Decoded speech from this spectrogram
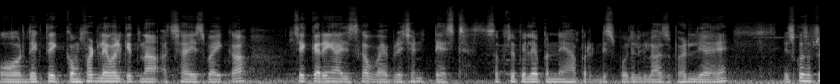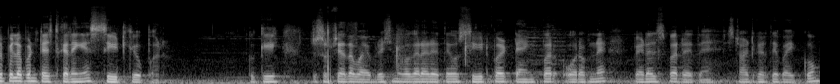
और देखते हैं कंफर्ट लेवल कितना अच्छा है इस बाइक का। चेक करेंगे आज इसका वाइब्रेशन टेस्ट सबसे पहले अपन ने यहाँ पर डिस्पोजल ग्लास भर लिया है। इसको सबसे पहले अपन टेस्ट करेंगे सीट के ऊपर। क्योंकि जो सबसे ज़्यादा वाइब्रेशन वगैरह रहते हैं, वो सीट पर टैंक पर और अपने पेडल्स पर रहते हैं। स्टार्ट करते बाइक को।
